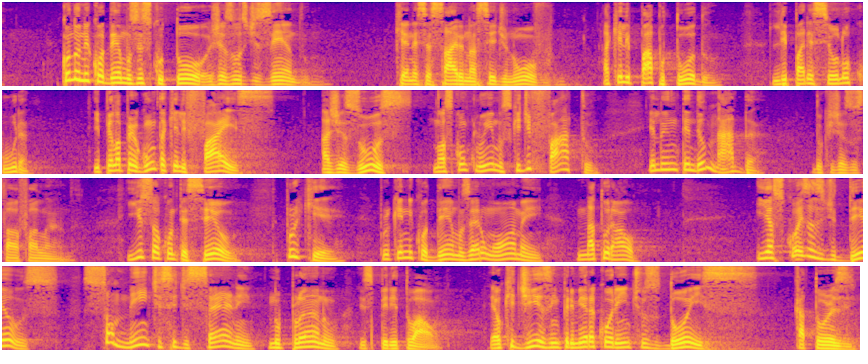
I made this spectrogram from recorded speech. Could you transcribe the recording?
Quando Nicodemos escutou Jesus dizendo que é necessário nascer de novo, aquele papo todo lhe pareceu loucura. E pela pergunta que ele faz a Jesus, nós concluímos que de fato ele não entendeu nada do que Jesus estava falando. E isso aconteceu por quê? Porque Nicodemos era um homem natural. E as coisas de Deus somente se discernem no plano espiritual. É o que diz em 1 Coríntios 2, 14.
